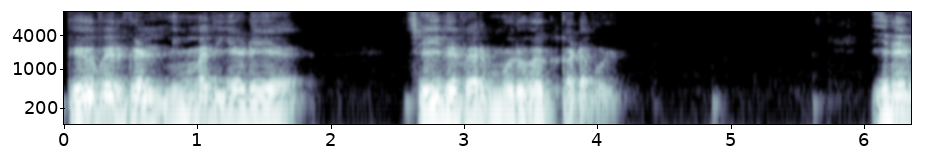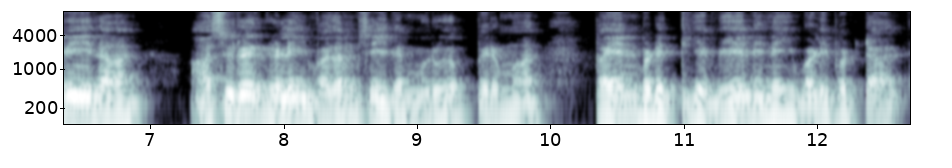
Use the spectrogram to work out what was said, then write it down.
தேவர்கள் நிம்மதியடைய செய்தவர் முருகக் கடவுள். எனவேதான் அசுரர்களை வதம் செய்த முருகப்பெருமான் பயன்படுத்திய வேலினை வழிபட்டால்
